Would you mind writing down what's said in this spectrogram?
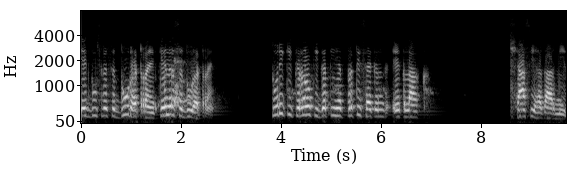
एक दूसरे से दूर हट रहे हैं, केंद्र से दूर हट रहे हैं। सूर्य की किरणों की गति है प्रति सेकंड एक लाख छियासी हज़ार मील।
